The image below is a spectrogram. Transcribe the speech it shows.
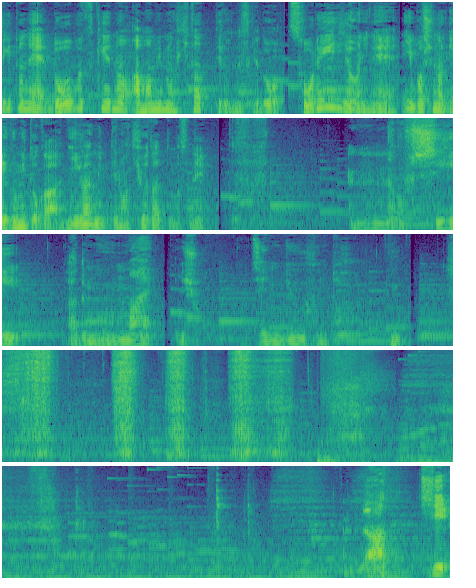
議とね、動物系の甘みも引き立ってるんですけど、それ以上にね、煮干しのえぐみとか苦味っていうのが際立ってますね。うん、なんか不思議。あ、でもうまい。よいしょ。全粒粉と。うん、あっち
